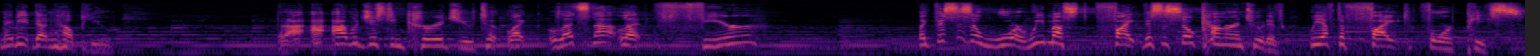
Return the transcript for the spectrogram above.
Maybe it doesn't help you. But I, I would just encourage you to, like, let's not let fear, like, this is a war. We must fight. This is so counterintuitive. We have to fight for peace.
